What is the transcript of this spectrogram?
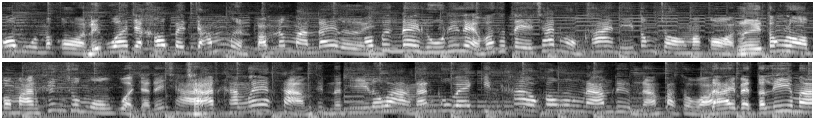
ข้อมูลมาก่อนนึกว่าจะเข้าไปจ้ำเหมือนปั๊มน้ำมันได้เลยก็เพิ่งได้รู้นี่แหละว่าสเตชันของค่ายนี้ต้องจองมาก่อน เลยต้องรอประมาณครึ่งชั่วโมงกว่าจะได้ชาร์จชาร์จครั้งแรก 30 นาทีระหว่างนั้นก็แวะกินข้าวเข้าห้องน้ำดื่มน้ำปัสสาวะได้แบตเตอรี่มา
